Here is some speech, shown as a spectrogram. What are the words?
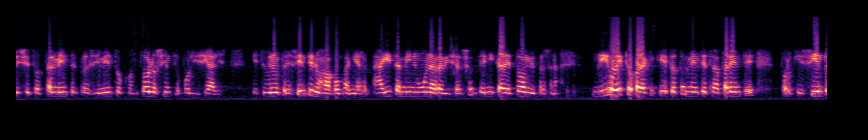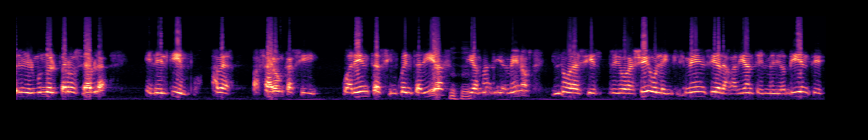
yo hice totalmente el procedimiento con todos los entes policiales. Estuvieron presentes y nos acompañaron. Ahí también hubo una revisación técnica de toda mi persona. Digo esto para que quede totalmente transparente, porque siempre en el mundo del perro se habla en el tiempo. A ver, pasaron casi 40, 50 días, día más, día menos, y uno va a decir, Río Gallego, la inclemencia, las variantes del medio ambiente,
